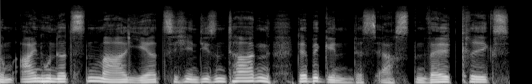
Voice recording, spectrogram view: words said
Zum 100. Mal jährt sich in diesen Tagen der Beginn des Ersten Weltkriegs.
